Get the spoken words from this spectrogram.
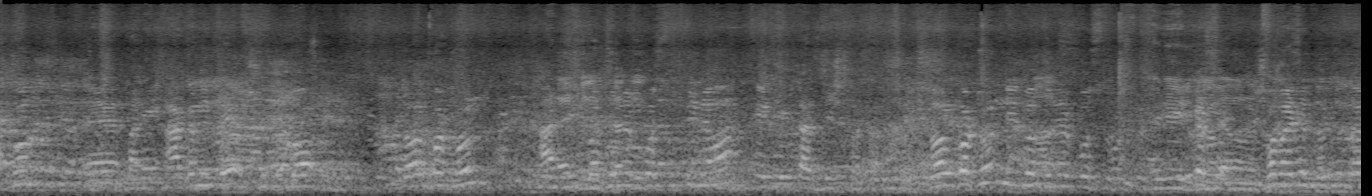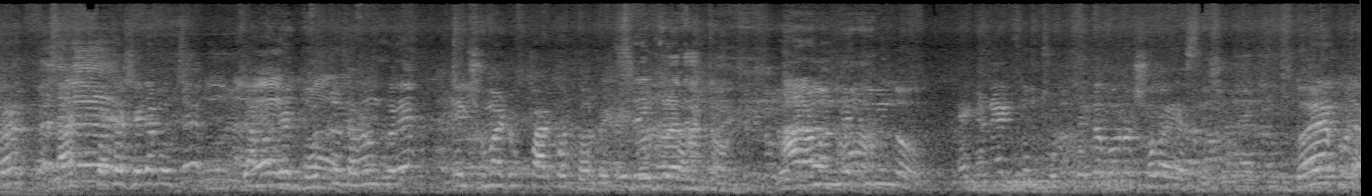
এখন মানে আগামীতে শুধু দল গঠন আর নির্বাচনের প্রস্তুতি নেওয়া এইটাই তার কথা দল নির্বাচনের প্রস্তুতি। ঠিক আছে? সবাইকে ধৈর্য ধরা। লাস্ট কথা সেটা বলছে যে আমাদের ধারণ করে এই সময়টুকু পার করতে হবে। এই ধৈর্য থাকতে হবে এখানে একদম ছোট থেকে বড় সবাই আছে। দয়া করে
